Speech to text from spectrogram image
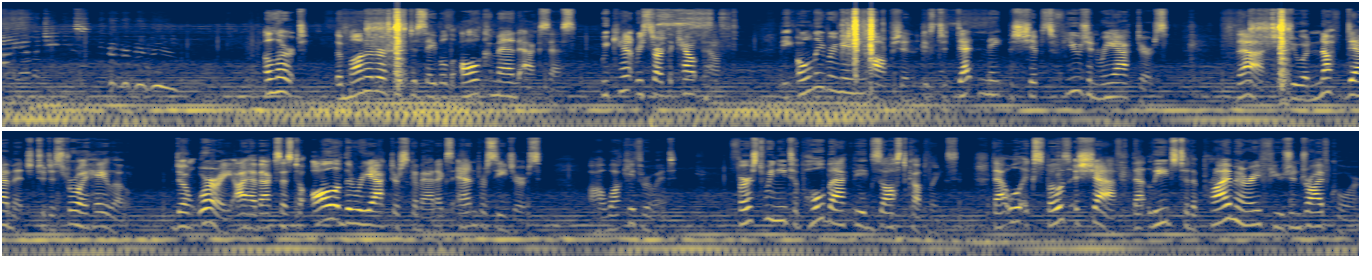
I am a genius. Alert! The monitor has disabled all command access. We can't restart the countdown. The only remaining option is to detonate the ship's fusion reactors. That should do enough damage to destroy Halo. Don't worry, I have access to all of the reactor schematics and procedures. I'll walk you through it. First, we need to pull back the exhaust couplings. That will expose a shaft that leads to the primary fusion drive core.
